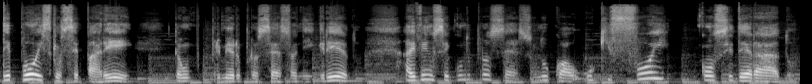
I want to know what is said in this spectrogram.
Depois que eu separei, então o primeiro processo a Nigredo, aí vem o segundo processo, no qual o que foi considerado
